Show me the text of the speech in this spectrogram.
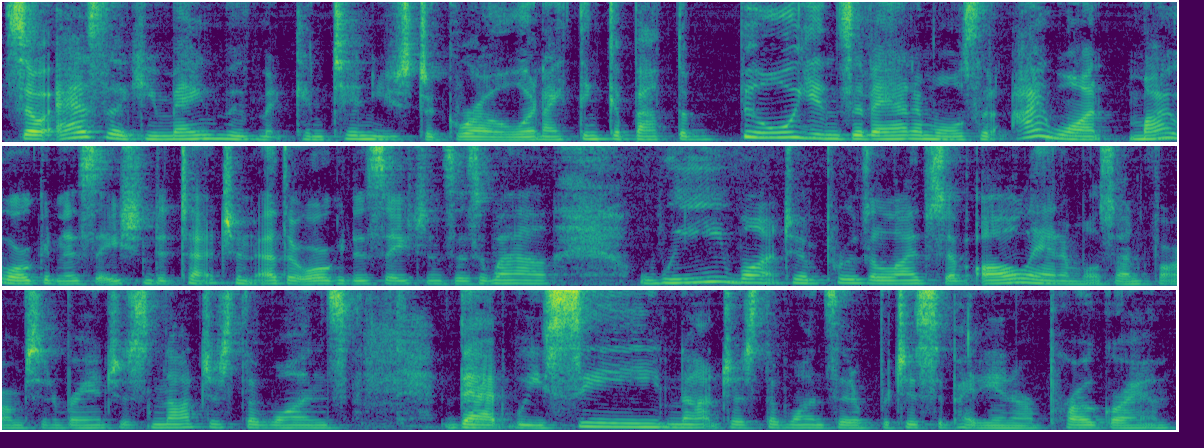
So, as the humane movement continues to grow, and I think about the billions of animals that I want my organization to touch and other organizations as well, we want to improve the lives of all animals on farms and ranches, not just the ones that we see, not just the ones that are participating in our program.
